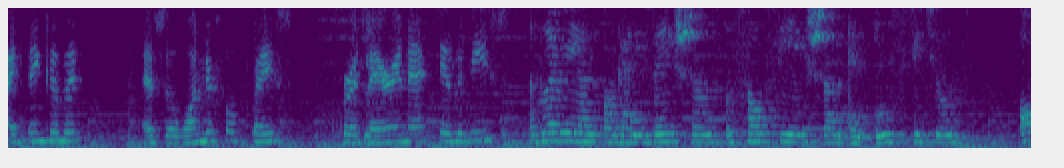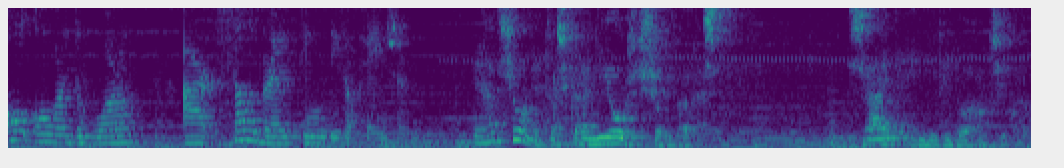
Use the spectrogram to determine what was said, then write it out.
I think of it as a wonderful place for Adlerian activities. Adlerian organizations, associations, and institutes all over the world are celebrating this occasion. Er hat schon etwas Grandioses zurückgelassen. Seine Individualpsychologie.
